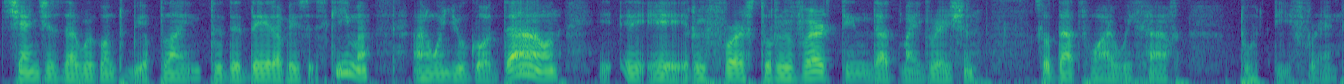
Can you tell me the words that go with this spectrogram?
changes that we're going to be applying to the database schema and when you go down it, it, refers to reverting that migration so that's why we have two different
